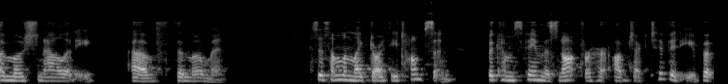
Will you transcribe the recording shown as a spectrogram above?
emotionality of the moment. So, someone like Dorothy Thompson becomes famous not for her objectivity, but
